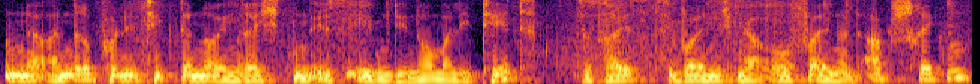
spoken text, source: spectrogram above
Und eine andere Politik der neuen Rechten ist eben die Normalität. Das heißt, sie wollen nicht mehr auffallen und abschrecken,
